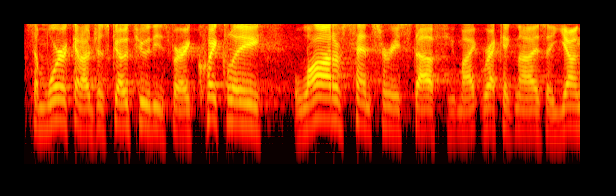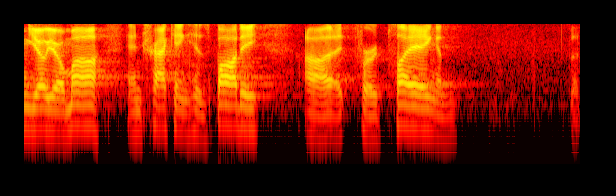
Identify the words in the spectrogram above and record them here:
some work, and I'll just go through these very quickly. A lot of sensory stuff. You might recognize a young Yo Yo Ma and tracking his body uh, for playing and the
